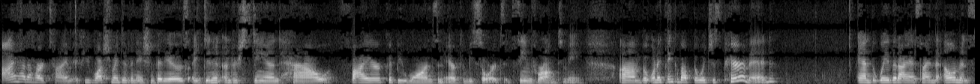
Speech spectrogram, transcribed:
I had a hard time, if you've watched my divination videos, I didn't understand how fire could be wands and air could be swords. It seemed wrong to me. Um, but when I think about the witch's pyramid and the way that I assign the elements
